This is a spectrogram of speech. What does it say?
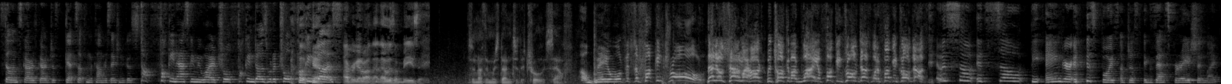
Stellan Skarsgård just gets up from the conversation and goes, "Stop fucking asking me why a troll fucking does what a troll oh, fucking Oh, Yeah, does." I forget about that. That was amazing. So nothing was done to the troll itself. Oh, Beowulf, it's a fucking troll! Then don't sound my heart with talk about why a fucking troll does what a fucking troll does. It was so. It's so the anger in his voice of just exasperation, like,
